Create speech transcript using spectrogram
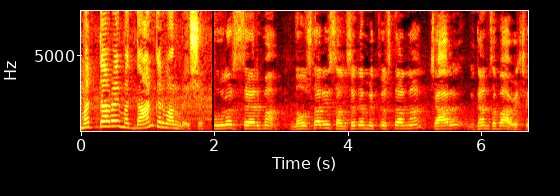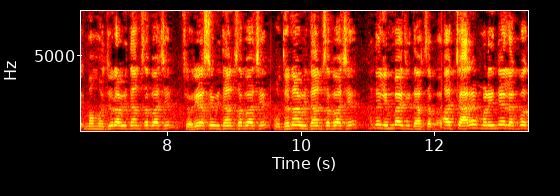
મતદારોએ મતદાન કરવાનું રહેશે. સુરત શહેરમાં નવસારી સંસદીય મિત્ર વિસ્તારના ચાર વિધાનસભા આવે છે. એમાં મજુરા વિધાનસભા છે, ચોર્યાસી વિધાનસભા છે, ઉધના વિધાનસભા છે અને લિંબાયત વિધાનસભા આ ચારે મળીને લગભગ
